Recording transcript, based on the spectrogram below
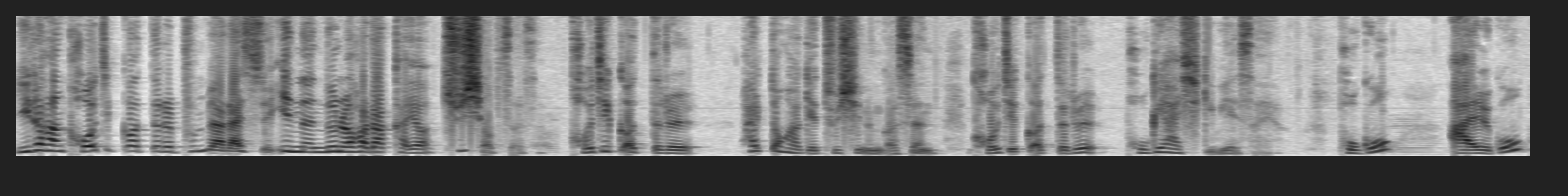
이러한 거짓 것들을 분별할 수 있는 눈을 허락하여 주시옵소서 거짓 것들을 활동하게 두시는 것은 거짓 것들을 보게 하시기 위해서예요 보고 알고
